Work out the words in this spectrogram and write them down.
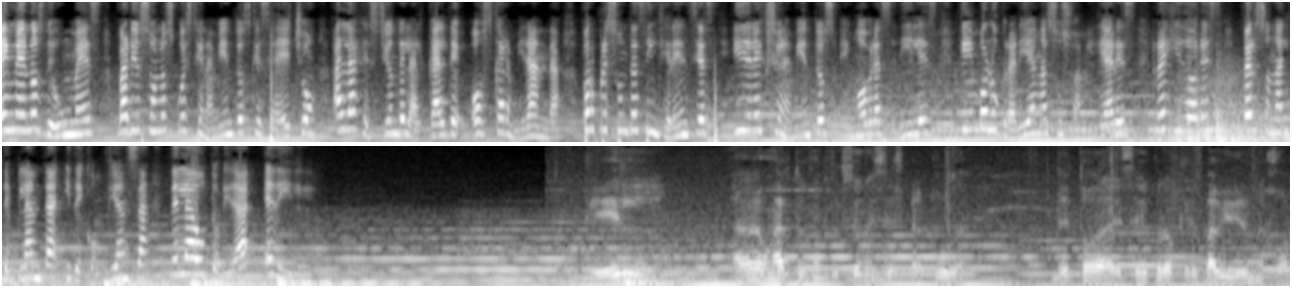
En menos de un mes, varios son los cuestionamientos que se ha hecho a la gestión del alcalde Oscar Miranda por presuntas injerencias y direccionamientos en obras ediles que involucrarían a sus familiares, regidores, personal de planta y de confianza de la autoridad edil. Que él haga un acto de construcción y se de toda esa, yo creo que va a vivir mejor.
